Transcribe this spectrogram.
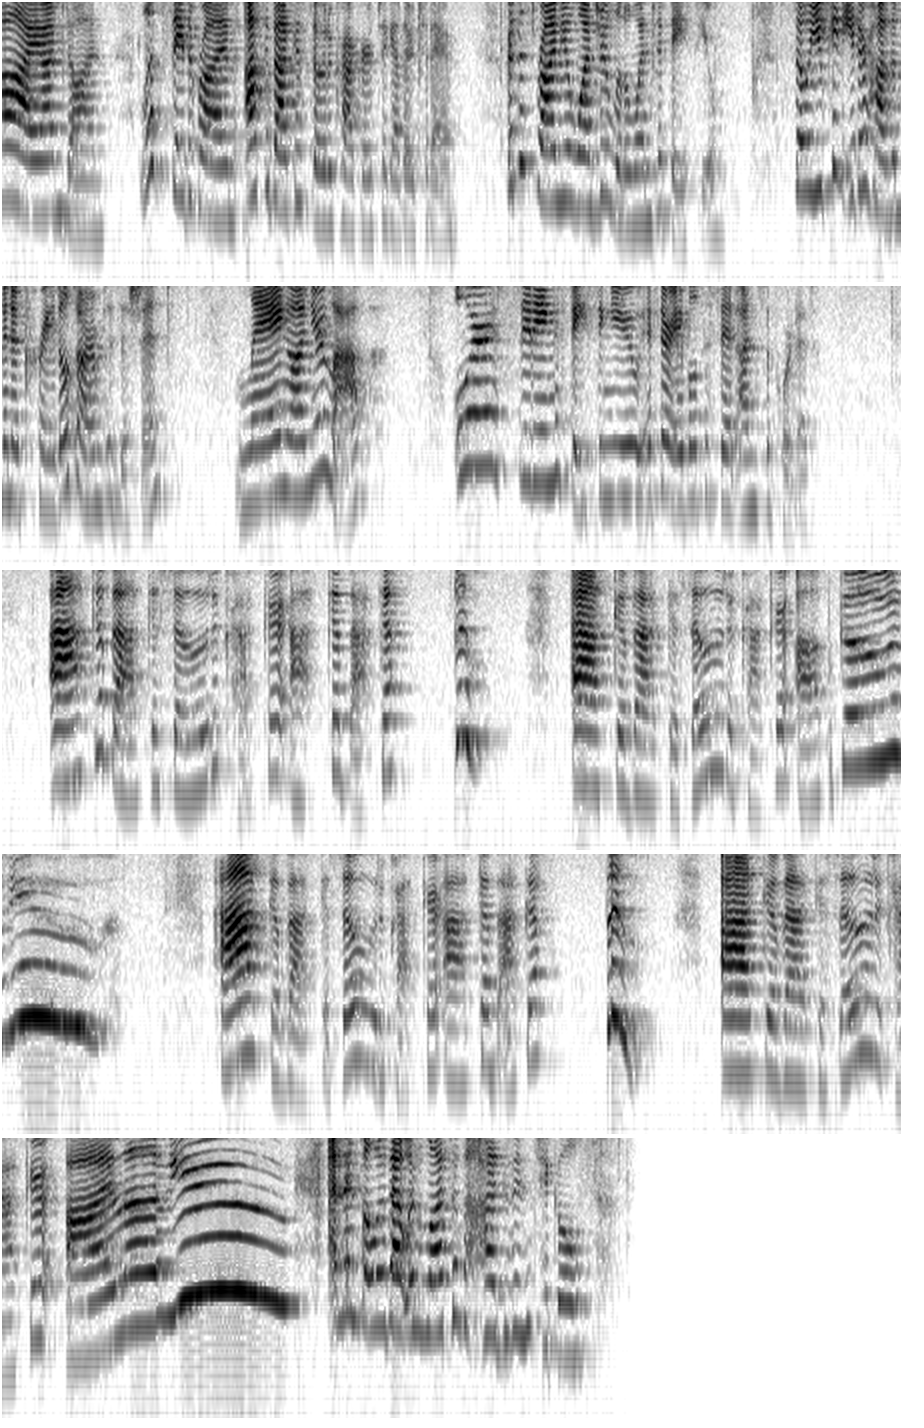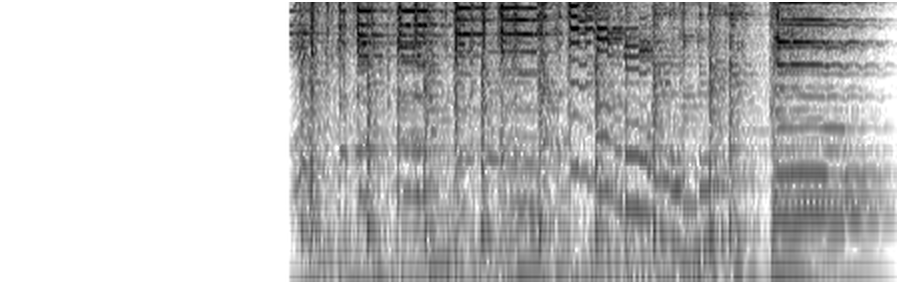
Hi, I'm Dawn. Let's say the rhyme Akabaka Soda Cracker together today. For this rhyme, you'll want your little one to face you. So you can either have them in a cradled arm position, laying on your lap, or sitting facing you if they're able to sit unsupported. Akabaka soda cracker, akabaka, boo! Akabaka soda cracker, up goes you! Akabaka soda cracker, akabaka, boo! Akabaka soda cracker, I love you! And then follow that with lots of hugs and tickles.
